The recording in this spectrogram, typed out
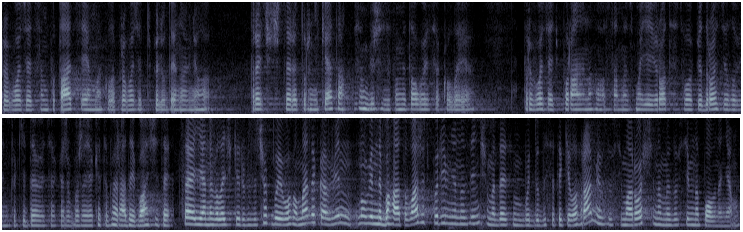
привозять з ампутаціями, коли привозять тобі людину, і в нього три чи чотири турнікета. Саме більше запам'ятовується, коли привозять пораненого саме з моєї роти, з твого підрозділу. Він такий дивиться, каже, Боже, як я тебе радий бачити. Це є невеличкий рюкзачок бойового медика. Він ну він небагато важить порівняно з іншими, десь, мабуть, до 10 кілограмів з усіма розчинами, з усім наповненням.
